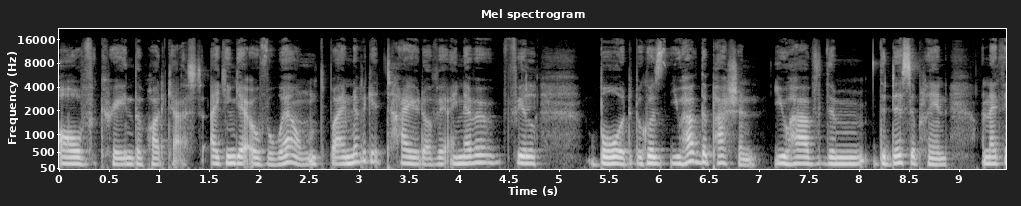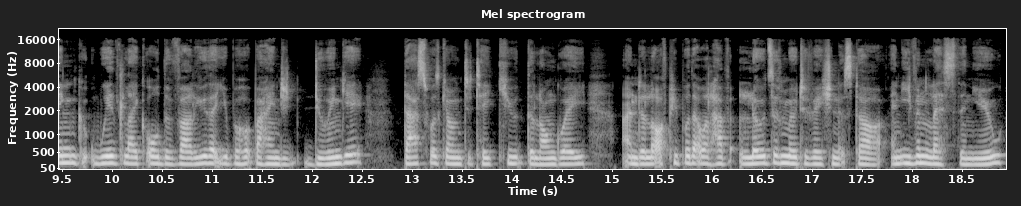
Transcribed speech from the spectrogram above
of creating the podcast. I can get overwhelmed, but I never get tired of it. I never feel bored because you have the passion, you have the the discipline, and I think with like all the value that you put behind doing it, that's what's going to take you the long way. And a lot of people that will have loads of motivation at start and even less than you,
